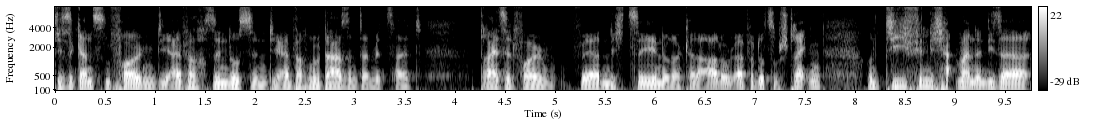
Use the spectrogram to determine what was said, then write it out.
diese ganzen Folgen, die einfach sinnlos sind, die einfach nur da sind, damit es halt 13 Folgen werden, nicht 10 oder keine Ahnung, einfach nur zum Strecken. Und die, finde ich, hat man in dieser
